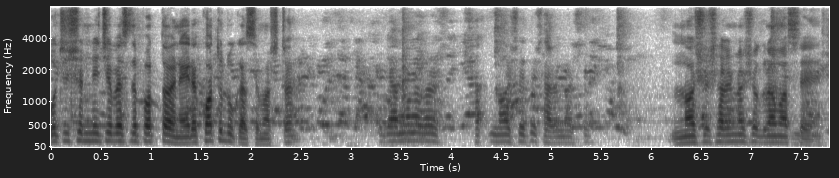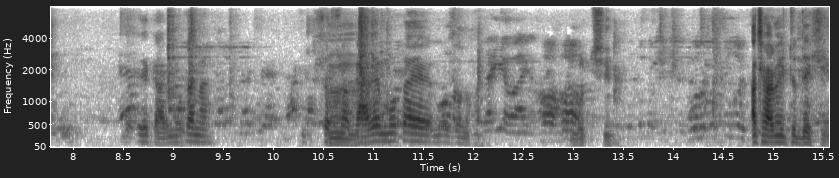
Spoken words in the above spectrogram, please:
পঁচিশশোর নিচে বেচলে পড়তে হয় না। এটা কতটুকু আছে মাছটা? এটা মনে নয়শো তো সাড়ে নয়শো। নয়শো সাড়ে নয়শো গ্রাম আছে। গাড় মোটা না। সবসময় গাড়ের মোটায় ওজন হয়। বুঝছি। আচ্ছা আমি একটু দেখি।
